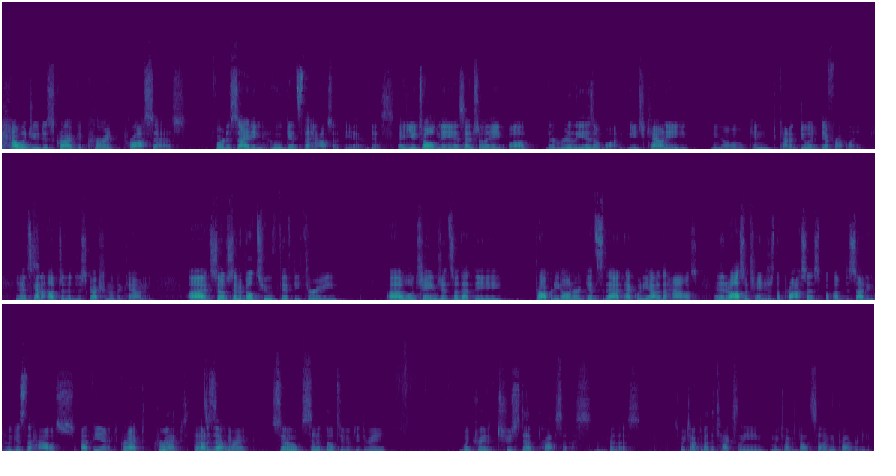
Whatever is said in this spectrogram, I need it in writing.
how would you describe the current process for deciding who gets the house at the end? yes And you told me essentially, well, there really isn't one. Each county, you know, can kind of do it differently. Yes. It's kind of up to the discretion of the county. Uh, so Senate Bill 253 uh, will change it so that the property owner gets that equity out of the house, and then it also changes the process of deciding who gets the house at the end. Correct? Correct. That's does that exactly work? right. So Senate Bill 253 would create a two-step process Mm-hmm. for this. So we talked about the tax lien and we Mm-hmm. talked about selling the property.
